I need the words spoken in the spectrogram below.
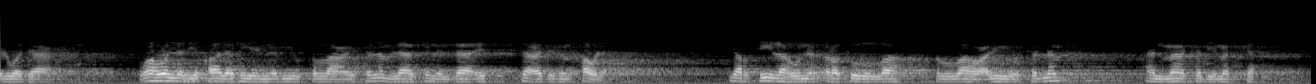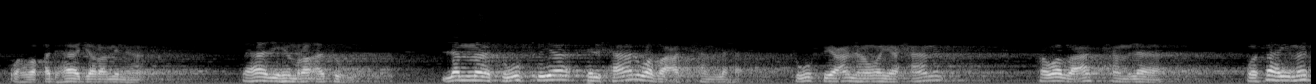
الوداع وهو الذي قال فيه النبي صلى الله عليه وسلم لكن البائس سعد بن خولة يرثي له رسول الله صلى الله عليه وسلم أن مات بمكة. وهو قد هاجر منها. فهذه امرأته لما توفي في الحال وضعت حملها. توفي عنها وهي حامل فوضعت حملها وفهمت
